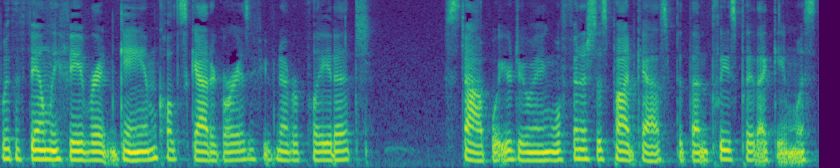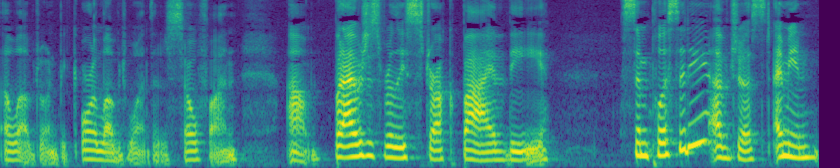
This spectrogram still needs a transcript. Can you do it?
with a family favorite game called Scattergories. If you've never played it, stop what you're doing. We'll finish this podcast, but then please play that game with a loved one or loved ones. It is so fun. Um, but I was just really struck by the simplicity of just, I mean,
